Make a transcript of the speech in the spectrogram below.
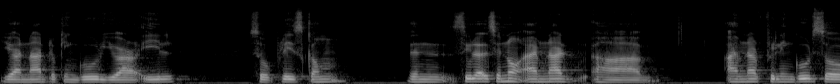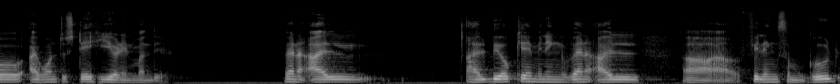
You are not looking good. You are ill, so please come. Then Sivlal said, "No, I'm not. Uh, I'm not feeling good, so I want to stay here in Mandir." When I'll I'll be okay, meaning when I'll uh, feeling some good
